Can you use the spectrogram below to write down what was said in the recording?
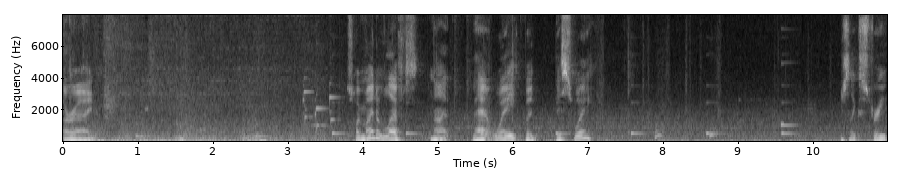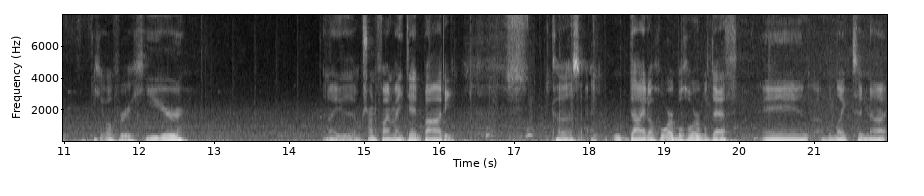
Alright. So I might have left not that way, but this way? Just like straight over here. And I, I'm trying to find my dead body. Because I died a horrible, horrible death. And I would like to not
